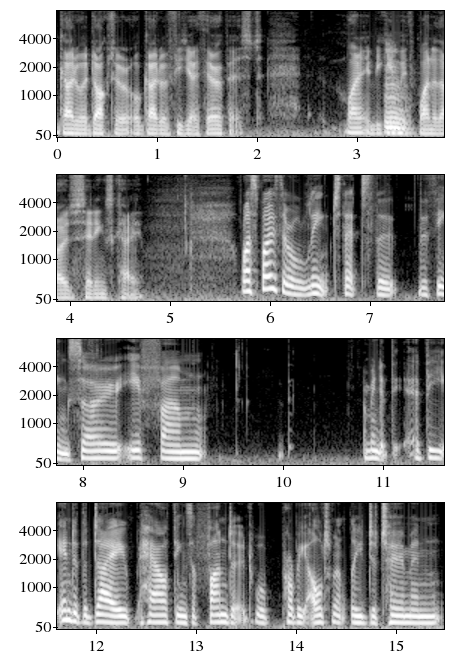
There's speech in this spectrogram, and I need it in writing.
go to a doctor or go to a physiotherapist. Why don't you begin mm. with one of those settings, Kay? Well, I suppose they're all linked. That's the, the thing. So if um, I mean, at the, at the, end of the day, how things are funded will probably ultimately determine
